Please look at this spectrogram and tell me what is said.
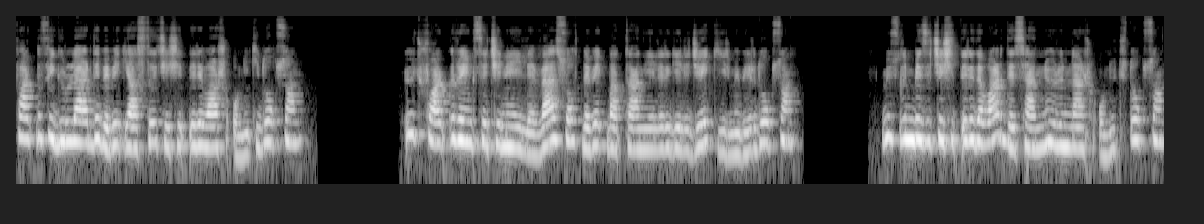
Farklı figürlerde bebek yastığı çeşitleri var 12.90. 3 farklı renk seçeneğiyle Velsoft bebek battaniyeleri gelecek 21.90. Müslim bezi çeşitleri de var desenli ürünler 13.90.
